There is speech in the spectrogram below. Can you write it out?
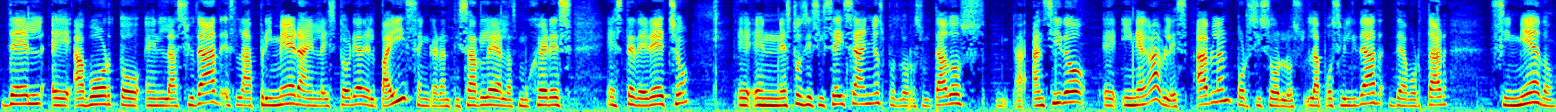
del eh, aborto en la ciudad. Es la primera en la historia del país en garantizarle a las mujeres este derecho. Eh, en estos 16 años, pues los resultados han sido eh, innegables. Hablan por sí solos. La posibilidad de abortar sin miedo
